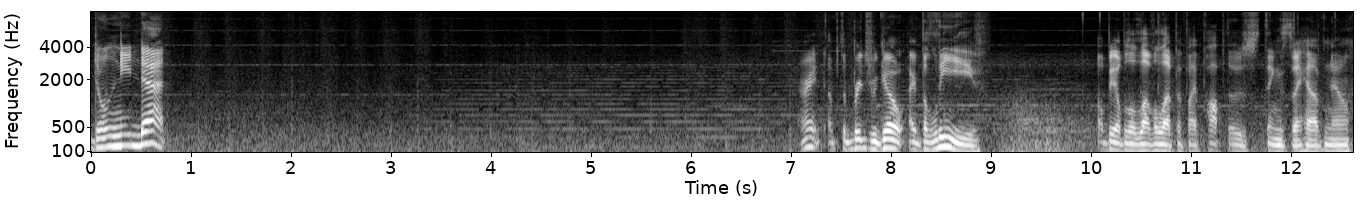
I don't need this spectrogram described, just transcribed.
Don't need that. All right, up the bridge we go. I believe I'll be able to level up if I pop those things I have now.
